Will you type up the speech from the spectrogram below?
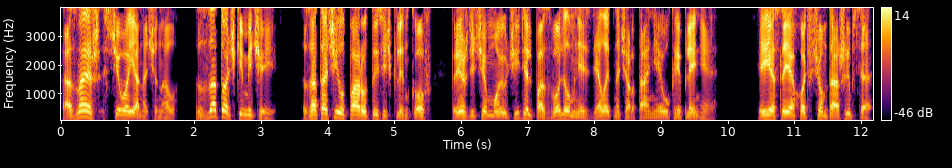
А знаешь, с чего я начинал? С заточки мечей. Заточил пару тысяч клинков, прежде чем мой учитель позволил мне сделать начертание укрепления. И если я хоть в чем-то ошибся,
